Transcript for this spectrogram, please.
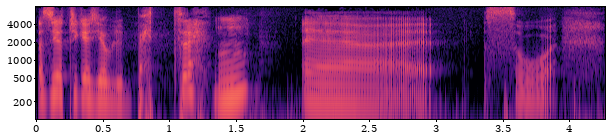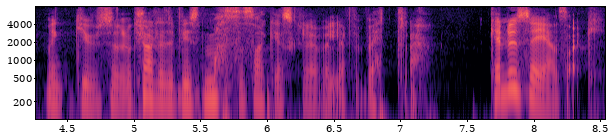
alltså jag tycker att jag blir bättre. Mm. Eh, så, men gud, så det är klart att det finns massa saker jag skulle vilja förbättra. Kan du säga en sak?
